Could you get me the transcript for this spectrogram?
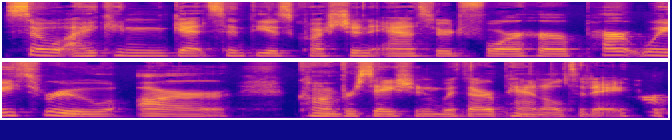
so I can get Cynthia's question answered for her partway through our conversation with our panel today? Sure.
